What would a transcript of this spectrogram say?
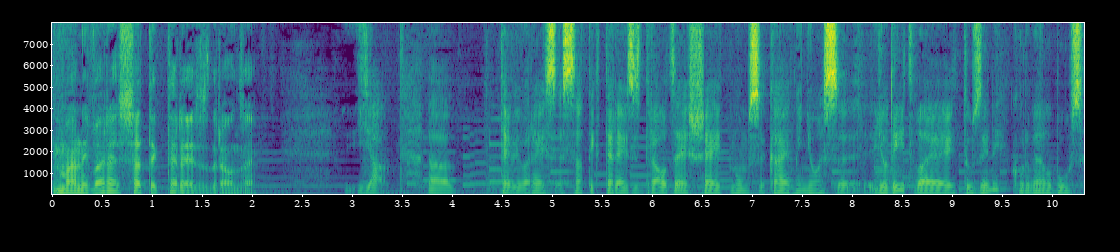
Mani varēs satikt Terēzes draudzē. Jā, tevi varēs satikt Terēzes draudzē šeit mums kaimiņos. Judīt, vai tu zini, kur vēl būs?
